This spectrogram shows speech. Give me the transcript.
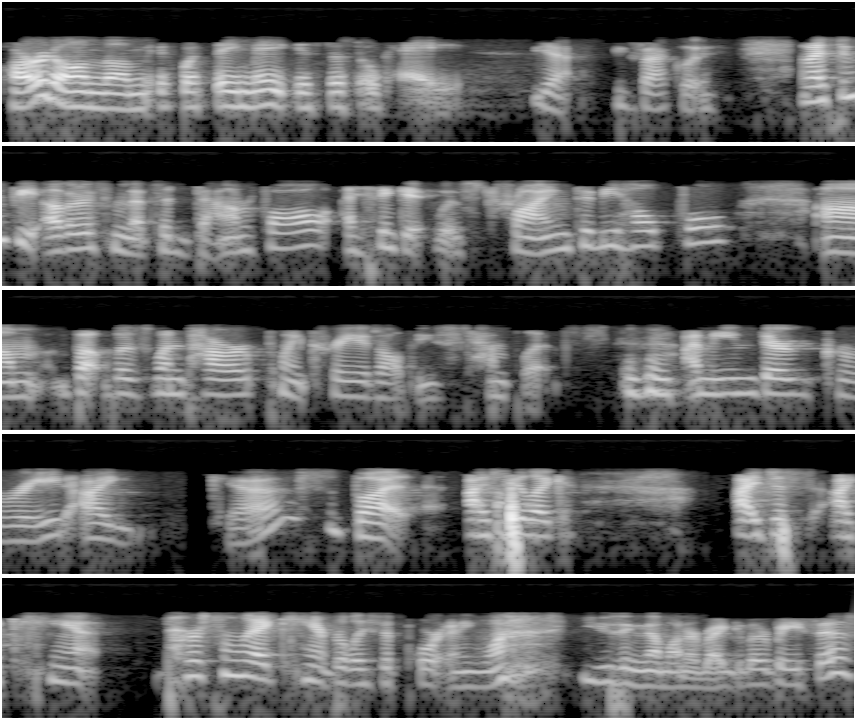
hard on them if what they make is just okay. Yeah, exactly. And I think the other thing that's a downfall, I think it was trying to be helpful, um, but was when PowerPoint created all these templates. I mean, they're great, I guess, but I feel like I just I can't personally I can't really support anyone using them on a regular basis.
